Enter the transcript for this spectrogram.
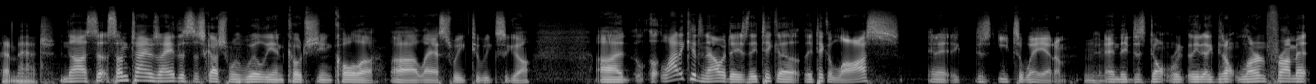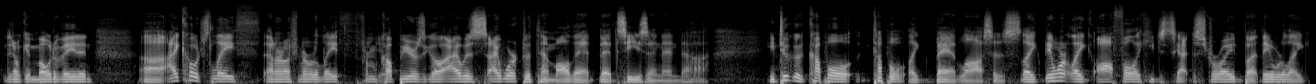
that match. No, so, sometimes I had this discussion with Willie and Coach Giancola uh, last week, two weeks ago. Uh, a lot of kids nowadays they take a they take a loss and it, it just eats away at them, and they just don't re- they, like, they don't learn from it. They don't get motivated. Uh, I coached Lath. I don't know if you remember Lath from a couple years ago. I was I worked with him all that that season, and uh, he took a couple couple like bad losses. Like they weren't like awful, like he just got destroyed, but they were like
